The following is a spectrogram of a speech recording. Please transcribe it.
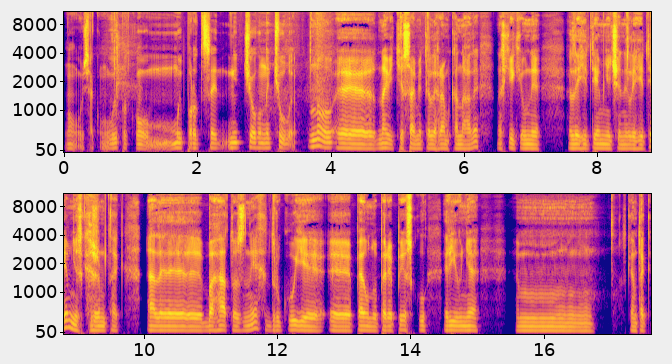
Ну, у всякому випадку, ми про це нічого не чули. Ну, е, навіть ті самі телеграм-канали, наскільки вони легітимні чи нелегітимні, скажімо так, але багато з них друкує е, певну переписку рівня, скажімо так,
